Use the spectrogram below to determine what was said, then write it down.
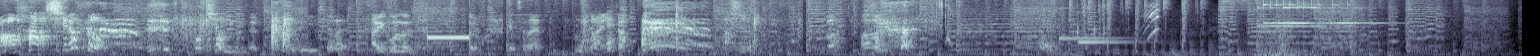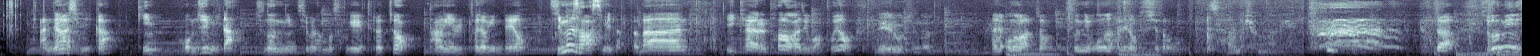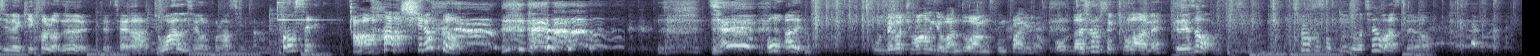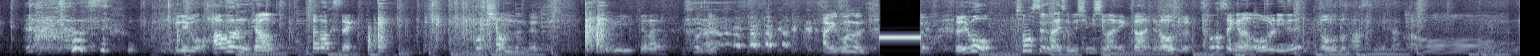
아 싫어요. 꽃이 없는데? 여기 있잖아요. 아 이거는 괜찮아요. 우리가 아니다 아 싫어. 안녕하십니까? 김범주입니다. 준호님 집을 한번 소개해드렸죠? 당일 저녁인데요. 짐을 사왔습니다. 짜잔 이케아를 털어가지고 왔고요. 내일 오신다는데 아니 오늘 왔죠. 준호님 오늘 할 일 없으시다고. 사람 피곤하게 자 준호님 집의 키 컬러는 이제 제가 좋아하는 색으로 골랐습니다. 초록색. 아 싫어요. 어? 아니 어, 내가 좋아하는 게 완도 앙금빵이야 어, 나 초록색 좋아하네? 그래서 초록색 소품으로 채워왔어요. 초록색. 그리고 화분병 초록색. 꽃이 없는데? 여기 있잖아요. 어디? 아 이거는 그리고 초록색 만 있으면 심심하니까 이제 러그 초록색이랑 어울리는 러그도 사왔습니다 어...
